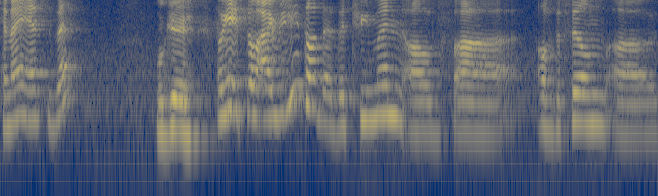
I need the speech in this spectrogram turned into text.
Can I add to that? okay. Okay, so I really thought that the treatment of uh, of the film uh,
